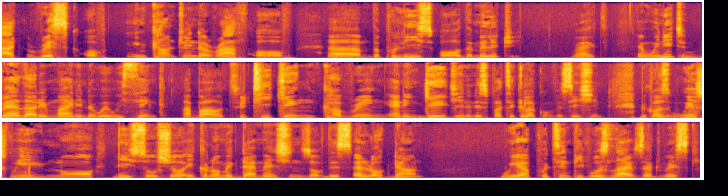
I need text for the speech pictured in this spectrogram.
at risk of encountering the wrath of um, the police or the military right and we need to bear that in mind in the way we think about critiquing, covering, and engaging in this particular conversation. Because if we ignore these social economic dimensions of this uh, lockdown, we are putting people's lives at risk.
